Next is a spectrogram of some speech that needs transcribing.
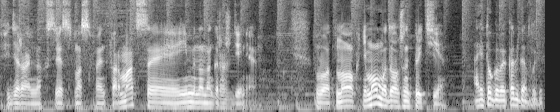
федеральных средств массовой информации, именно награждение. Вот, но к нему мы должны прийти. А итоговое когда будет?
